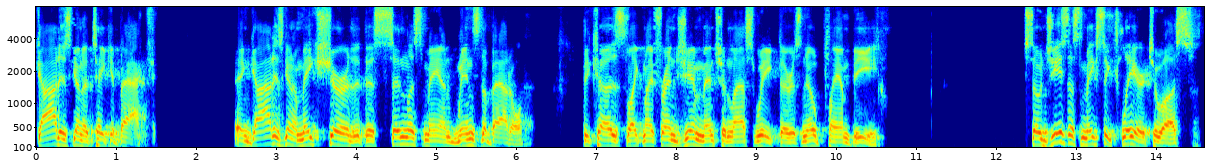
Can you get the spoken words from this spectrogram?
God is going to take it back. And God is going to make sure that this sinless man wins the battle. Because, like my friend Jim mentioned last week, there is no plan B. So Jesus makes it clear to us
